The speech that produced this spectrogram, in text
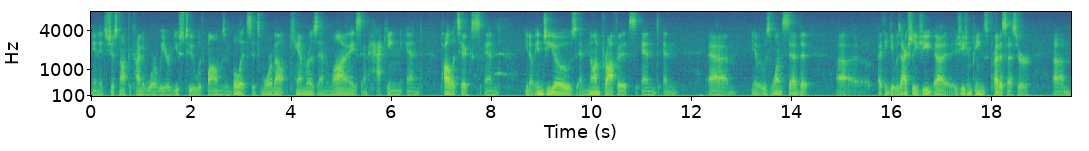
and it's just not the kind of war we are used to with bombs and bullets. It's more about cameras and lies and hacking and politics and you know NGOs and nonprofits and and um, you know it was once said that uh, I think it was actually Xi, uh, Xi Jinping's predecessor. Um,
